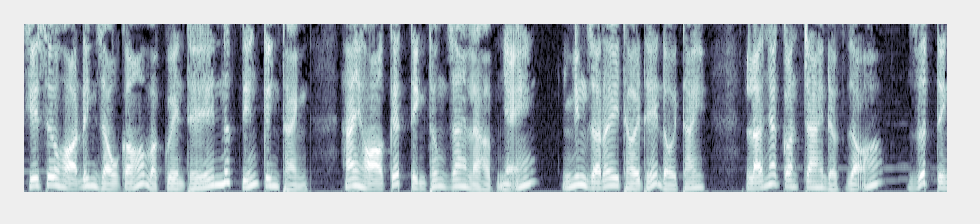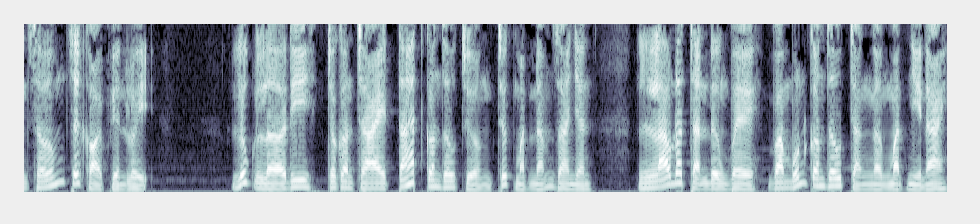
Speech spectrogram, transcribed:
Khi xưa họ Đinh giàu có và quyền thế nức tiếng kinh thành, hai họ kết tình thông gia là hợp nhẽ. Nhưng giờ đây thời thế đổi tay, lão nhắc con trai được rõ, dứt tình sớm sẽ khỏi phiền lụy. Lúc lờ đi cho con trai tát con dâu trưởng trước mặt đám gia nhân, lão đã chặn đường về và muốn con dâu chẳng ngẩng mặt nhìn ai.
